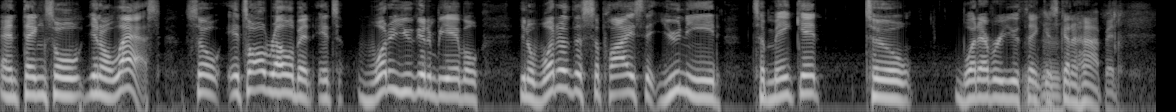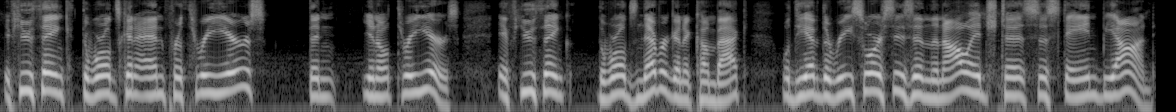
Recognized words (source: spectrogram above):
And things will, you know, last. So it's all relevant. It's what are you going to be able, you know, what are the supplies that you need to make it to whatever you think is mm-hmm. going to happen. If you think the world's going to end for three years, then, you know, three years. If you think the world's never going to come back, well, do you have the resources and the knowledge to sustain beyond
